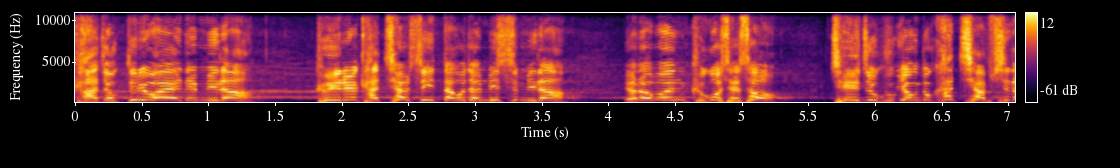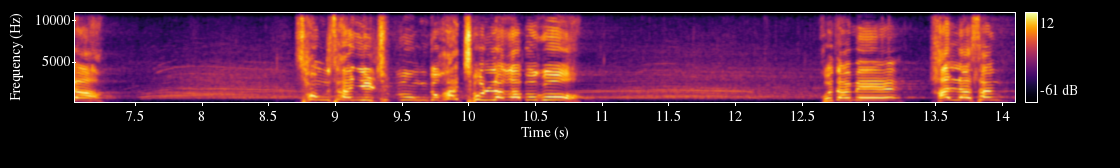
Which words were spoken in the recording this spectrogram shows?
가족들이 와야 됩니다. 그 일을 같이 할 수 있다고 저는 믿습니다. 여러분 그곳에서 제주 구경도 같이 합시다. 성산 일주봉도 같이 올라가 보고 그 다음에 한라산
